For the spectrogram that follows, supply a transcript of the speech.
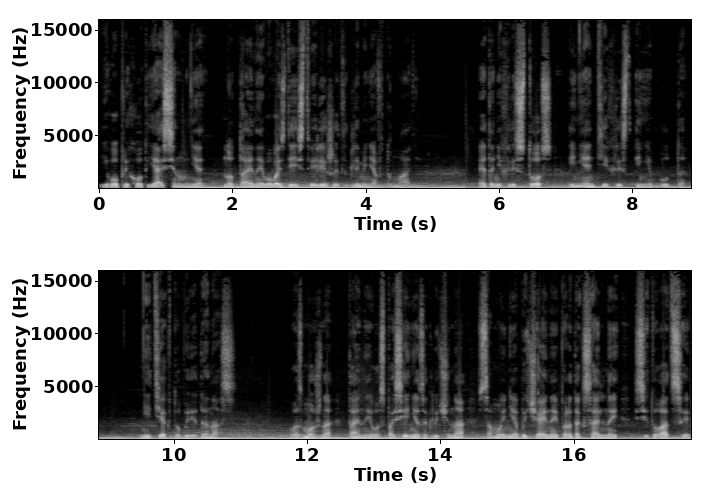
Его приход ясен мне, но тайна его воздействия лежит для меня в тумане. Это не Христос, и не Антихрист, и не Будда. Не те, кто были до нас. Возможно, тайна его спасения заключена в самой необычайной парадоксальной ситуации,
